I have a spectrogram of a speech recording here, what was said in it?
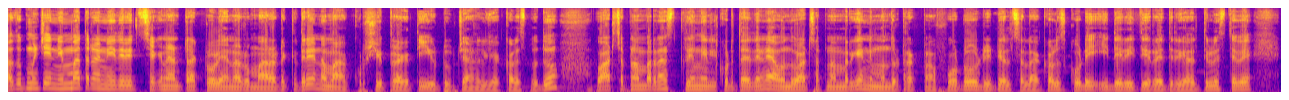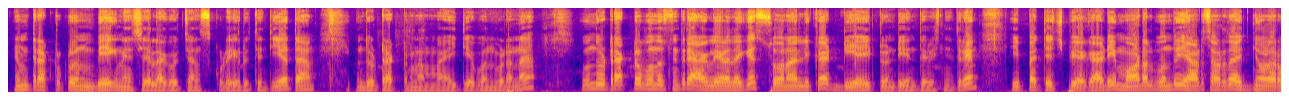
ಅದಕ್ಕೆ ಮುಂಚೆ ನಿಮ್ಮ ಹತ್ರ ಇದೇ ರೀತಿ ಸೆಕೆಂಡ್ ಹ್ಯಾಂಡ್ ಟ್ರ್ಯಾಕ್ಟರ್ಗಳು ಏನಾದ್ರು ಮಾರಾಟಕ್ಕಿದ್ರೆ ನಮ್ಮ ಕೃಷಿ ಪ್ರಗತಿ ಯೂಟ್ಯೂಬ್ ಚಾನಲ್ಗೆ ಕಳಿಸ್ಬೋದು. ವಾಟ್ಸಪ್ ನಂಬರ್ನ ಸ್ಕ್ರೀನಲ್ಲಿ ಕೊಡ್ತಾ ಇದ್ದೇನೆ. ಆ ಒಂದು ವಾಟ್ಸಪ್ ನಂಬರ್ಗೆ ನಿಮ್ಮೊಂದು ಟ್ರ್ಯಾಕ್ಟರ್ನ ಫೋಟೋ ಡೀಟೇಲ್ಸ್ ಎಲ್ಲ ಕಳಿಸ್ಕೊಡಿ. ಇದೇ ರೀತಿ ರೈತರಿಗೆ ತಿಳಿಸ್ತೇವೆ. ನಿಮ್ಮ ಟ್ರ್ಯಾಕ್ಟರ್ಗಳನ್ನು ಬೇಗನೆ ಸೇಲ್ ಆಗೋ ಚಾನ್ಸ್ ಕೂಡ ಇರುತ್ತೆ ಅಂತ ಹೇಳ್ತಾ ಒಂದು ಟ್ರ್ಯಾಕ್ಟರ್ನ ಮಾಹಿತಿಯ ಬಂದ್ಬಿಡೋಣ. ಒಂದು ಟ್ರ್ಯಾಕ್ಟರ್ ಬಂದು ಸ್ನೇಹಿತರೆ, ಆಗಲೇ ಹೇಳಿದಾಗೆ ಸೋನಾಲಿಕಾ ಡಿ ಐ ಟ್ವೆಂಟಿ ಅಂತೇಳಿ ಸ್ನೇಹಿತರೆ, ಇಪ್ಪತ್ತು ಎಚ್ ಪಿಯ ಗಾಡಿ. ಮಾಡಲ್ ಬಂದು ಎರಡು ಸಾವಿರದ ಹದಿನೇಳರ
